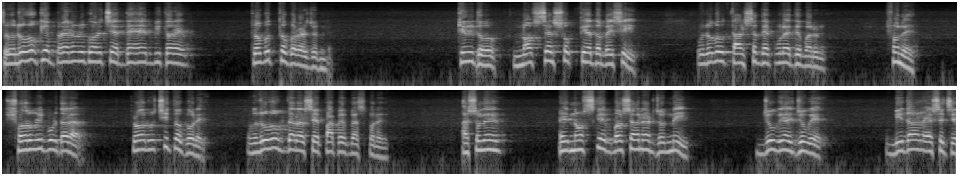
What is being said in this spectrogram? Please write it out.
তো রুহুকে প্রেরণ করেছে দেহের ভিতরে প্রবুদ্ধ করার জন্য। কিন্তু নফসের শক্তি এত বেশি রুহু তার সাথে কুড়াইতে পারেন। ফলে শরীরপুর দ্বারা প্ররোচিত করে রুহুর দ্বারা সে পাপে ব্যাস করে। আসলে এই নফসকে বসানোর জন্যেই যুগে যুগে বিধান এসেছে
